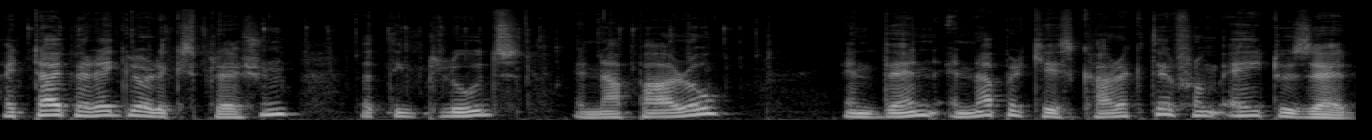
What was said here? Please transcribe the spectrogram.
I type a regular expression that includes an up arrow and then an uppercase character from A to Z.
